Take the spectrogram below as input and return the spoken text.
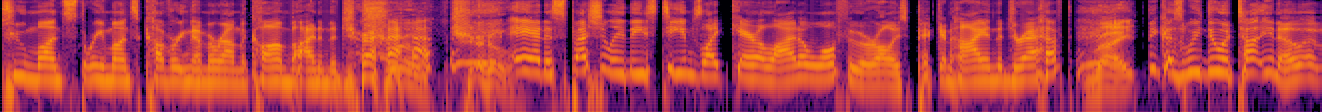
two months, three months covering them around the combine and the draft. True, true. And especially these teams like Carolina Wolf, who are always picking high in the draft. Right. Because we do a ton, you know,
